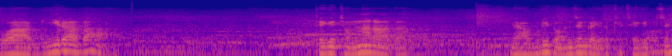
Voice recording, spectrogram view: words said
와 미라가 되게 적나라하다. 야 우리도 언젠가 이렇게 되겠지?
